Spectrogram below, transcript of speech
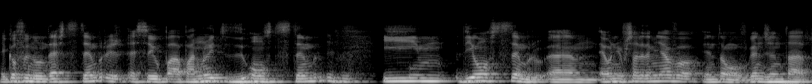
aquele foi num 10 de setembro, eh, saiu para, para a noite de 11 de setembro. Uhum. E hum, dia 11 de setembro hum, é o aniversário da minha avó. Então houve grande jantar,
